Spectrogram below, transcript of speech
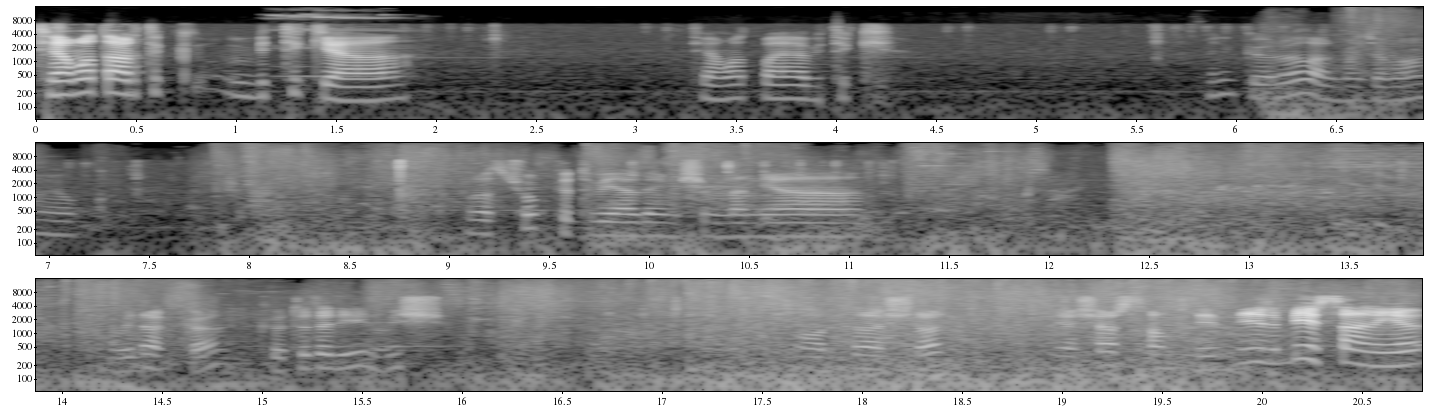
Tiamat artık bitik ya. Tiamat bayağı bitik. Beni görüyorlar mı acaba? Yok. Burası çok kötü bir yerdeymişim ben ya. Bir dakika. Kötü de değilmiş. Arkadaşlar yaşarsam bir, bir, bir saniye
